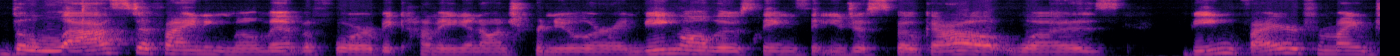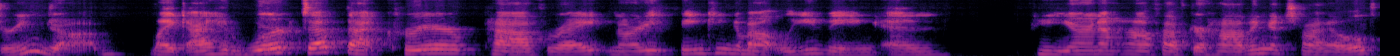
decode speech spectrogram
the last defining moment before becoming an entrepreneur and being all those things that you just spoke out was being fired from my dream job. Like I had worked up that career path, right? And already thinking about leaving. And a year and a half after having a child,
